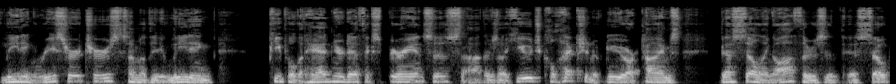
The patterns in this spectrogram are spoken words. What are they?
leading researchers, some of the leading people that had near death experiences. Uh, there's a huge collection of New York Times best-selling authors in this. So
